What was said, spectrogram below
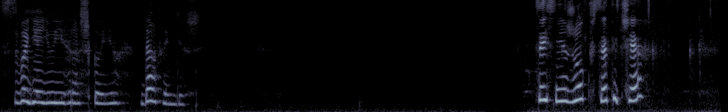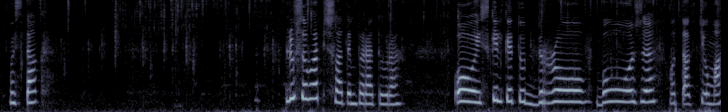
З Своєю іграшкою. Да, Фендюш? Цей сніжок все тече. Ось так. Плюсова пішла температура. Ой, скільки тут дров, Боже. Отак Тьома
